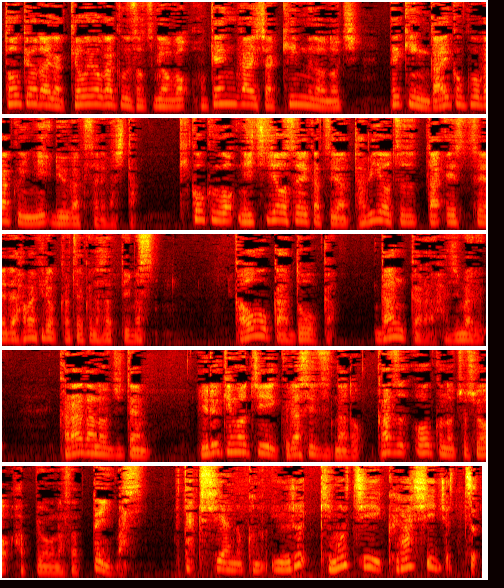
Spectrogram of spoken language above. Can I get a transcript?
東京大学教養学部卒業後保険会社勤務の後北京外国語学院に留学されました。帰国後日常生活や旅を綴ったエッセイで幅広く活躍なさっています。買おうかどうかがんから始まる体の辞典ゆる気持ちいい暮らし術など数多くの著書を発表なさっています。私あのこのゆる気持ちいい暮らし術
